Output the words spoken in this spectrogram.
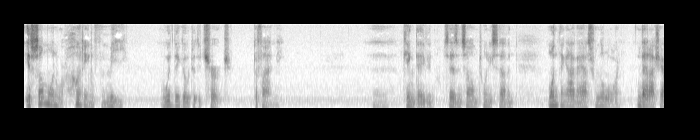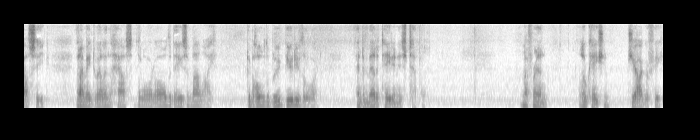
if someone were hunting for me, would they go to the church to find me? Uh, King David says in Psalm 27 One thing I've asked from the Lord, that I shall seek, that I may dwell in the house of the Lord all the days of my life, to behold the beauty of the Lord and to meditate in his temple. My friend, location, geography,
